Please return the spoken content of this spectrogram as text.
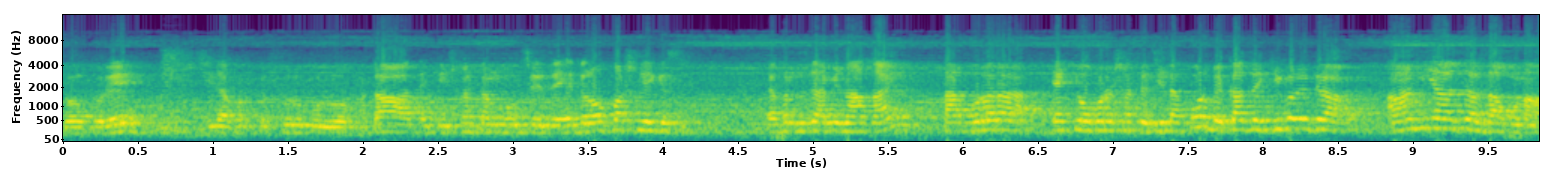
দল করে জিনা করতে শুরু করল। হঠাৎ দেখি শয়তান বলছে যে, এদের অভ্যাস হয়ে গেছে। এখন যদি আমি না যাই, তারপর ওরা একে অপরের সাথে জিনা করবে। কাজে কি করে দিলাম আমি আজ আর যাব না।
